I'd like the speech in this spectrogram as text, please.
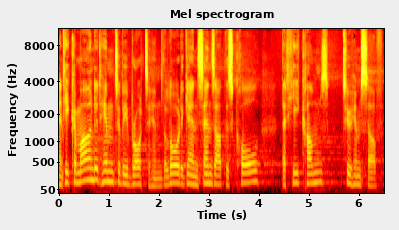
And he commanded him to be brought to him. The Lord again sends out this call that he comes to himself.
